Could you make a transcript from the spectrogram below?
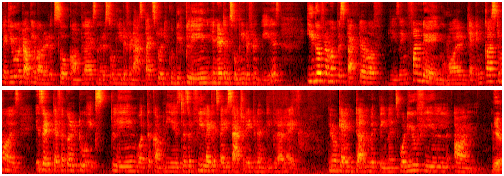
like, you were talking about it, it's so complex, and there are so many different aspects to it. You could be playing in it in so many different ways, either from a perspective of raising funding Mhm. or getting customers. Is it difficult to explain what the company is? Does it feel like it's very saturated and people are like, you know, getting done with payments? What do you feel um, Yeah.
